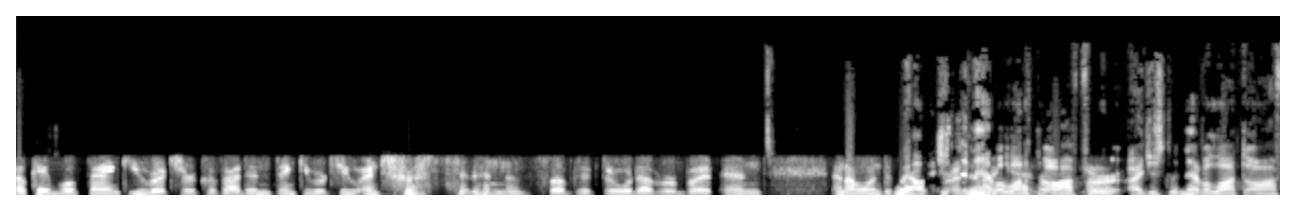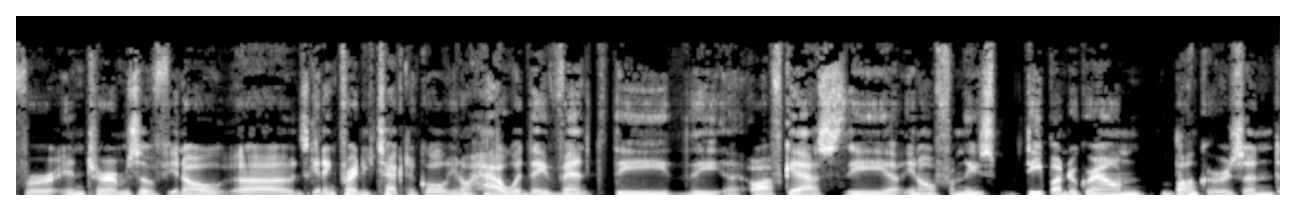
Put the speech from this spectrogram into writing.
Okay, well, thank you, Richard, because I didn't think you were too interested in the subject or whatever. But and and I wanted to. Well, I just didn't have a lot to offer. I just didn't have a lot to offer in terms of you know uh, it's getting pretty technical. You know, how would they vent the the uh, off gas the uh, you know from these deep underground bunkers and.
